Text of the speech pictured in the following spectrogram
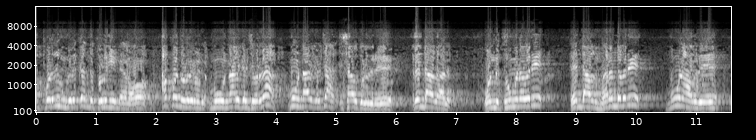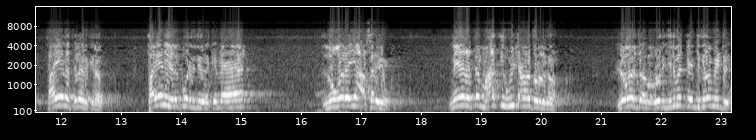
அப்பொழுது உங்களுக்கு அந்த தொழுகை நேரம். அப்ப தொழுகிற மூணு நாள் கழிச்சு வருதா? மூணு நாள் கழிச்சா இசாவை தொழுதுரு. ரெண்டாவது ஆளு. ஒன்னு தூங்கினவரு ரெண்டாவது மறந்தவரு மூணாவது பயணத்துல இருக்கிறவர் பயணிகளுக்கு ஒரு விதிவிலக்கு என்ன? லுகரையும் அசரையும். நேரத்தை மாத்தி உள்டாக தொழுதுக்கணும் லுகர் ஒரு ஒரு 25 கிலோமீட்டர்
